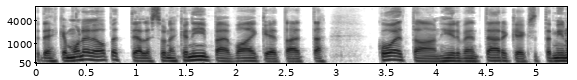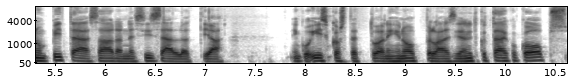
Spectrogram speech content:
Et ehkä monelle opettajalle se on ehkä niin päin vaikeaa, että koetaan hirveän tärkeäksi, että minun pitää saada ne sisällöt ja niin kuin iskostettua niihin oppilaisiin. Ja nyt kun tämä koko ops,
